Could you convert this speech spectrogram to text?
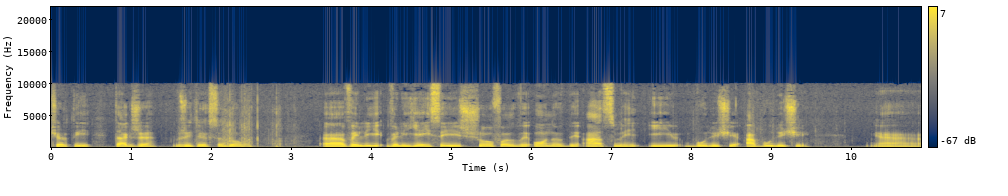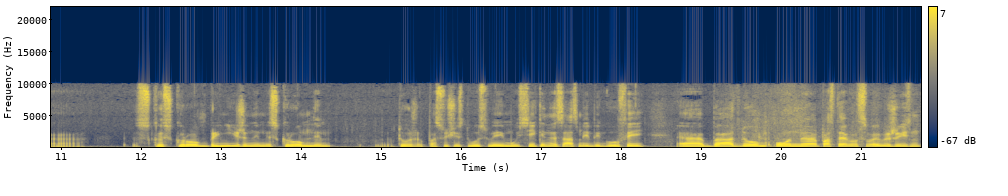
черты также в жителях Содома, Велиейсей шофал в онов бе ацмей, и будучи, а будучи э, скром, приниженным и скромным, тоже по существу своему, сикина с ацмей бегуфей, э, бадом, он поставил свою жизнь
